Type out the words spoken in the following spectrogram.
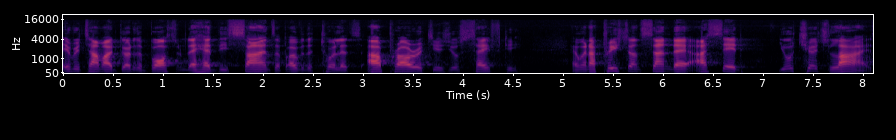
every time I'd go to the bathroom, they had these signs up over the toilets Our priority is your safety. And when I preached on Sunday, I said, Your church lies,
